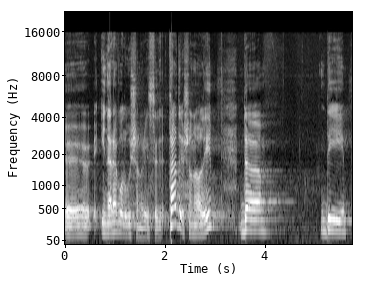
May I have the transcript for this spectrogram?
uh, in a revolutionary city? Traditionally, the the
